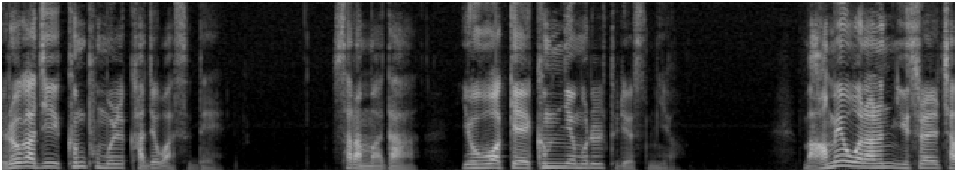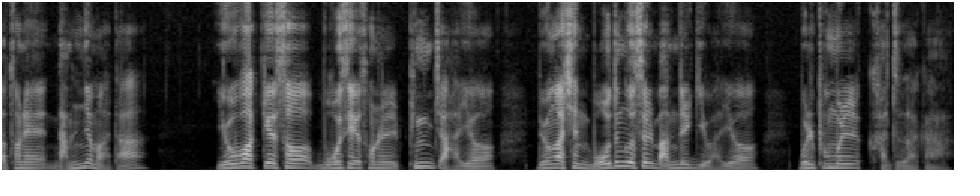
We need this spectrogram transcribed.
여러 가지 금품을 가져왔으되 사람마다 여호와께 금예물을 드렸으며 마음에 원하는 이스라엘 자손의 남녀마다 여호와께서 모세의 손을 빙자하여 명하신 모든 것을 만들기 위하여 물품을 가져다가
